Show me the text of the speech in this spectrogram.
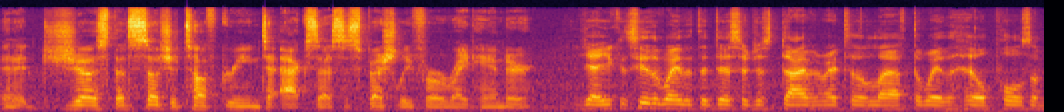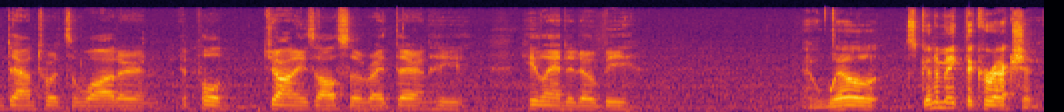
and it just that's such a tough green to access, especially for a right-hander. Yeah, you can see the way that the discs are just diving right to the left, the way the hill pulls them down towards the water, and it pulled Johnny's also right there, and he he landed OB. And Will is going to make the correction.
